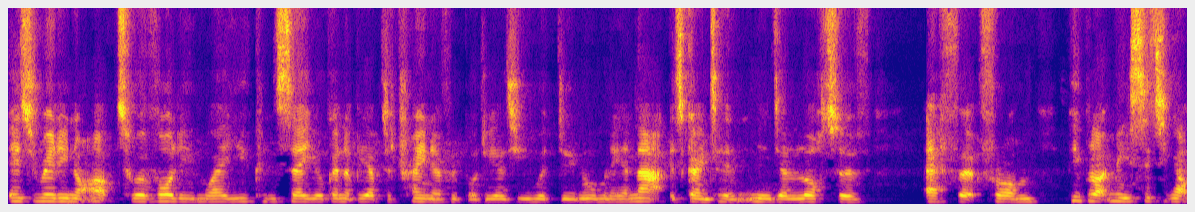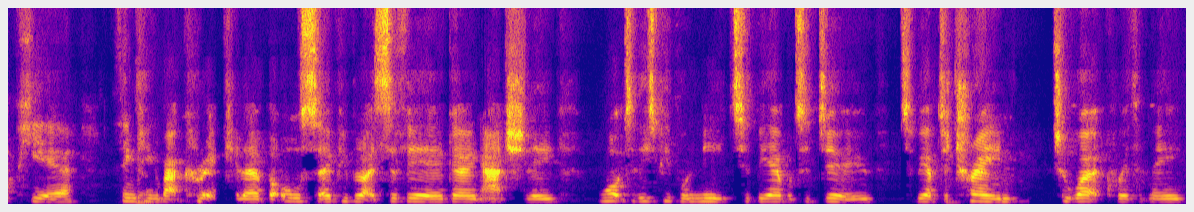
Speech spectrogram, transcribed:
is really not up to a volume where you can say you're going to be able to train everybody as you would do normally and that is going to need a lot of effort from people like me sitting up here thinking yeah. about curricula but also people like Suveer going actually what do these people need to be able to do to be able to train to work with me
